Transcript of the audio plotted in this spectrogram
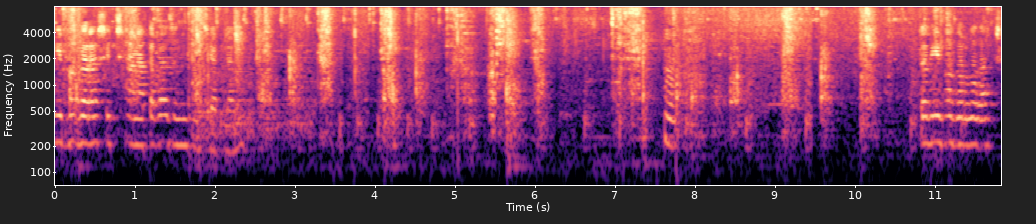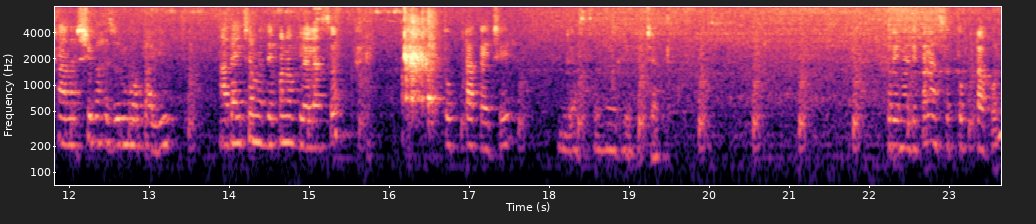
ही भगर अशी छान आता भाजून घ्यायची आपल्याला. तर ही भगर बघा छान अशी भाजून होत आली. आता याच्यामध्ये पण आपल्याला असं तूप टाकायचे. म्हणजे जास्त झाली त्याच्यात. भाकरीमध्ये पण असं तूप टाकून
